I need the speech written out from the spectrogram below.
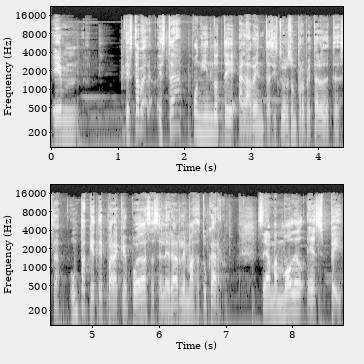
Eh, está, poniéndote a la venta, si tú eres un propietario de Tesla, un paquete para que puedas acelerarle más a tu carro. Se llama Model S Paid.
